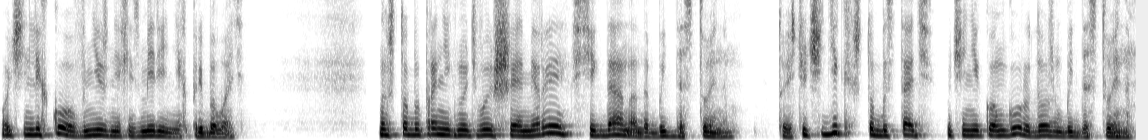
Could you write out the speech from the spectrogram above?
очень легко в нижних измерениях пребывать. Но чтобы проникнуть в высшие миры, всегда надо быть достойным. То есть ученик, чтобы стать учеником гуру, должен быть достойным.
